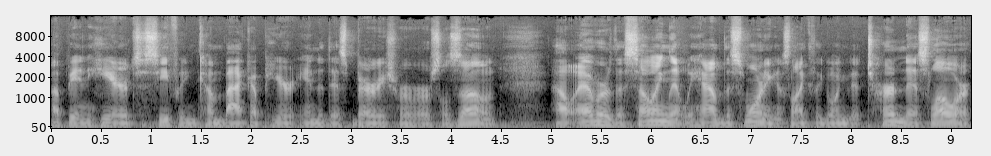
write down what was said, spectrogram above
up in here to see if we can come back up here into this bearish reversal zone. However, the selling that we have this morning is likely going to turn this lower.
